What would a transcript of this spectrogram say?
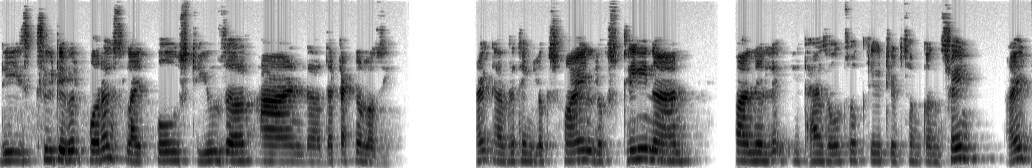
these three tables for us like post, user and uh, the technology. Right? Everything looks fine, looks clean and finally it has also created some constraint, right?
